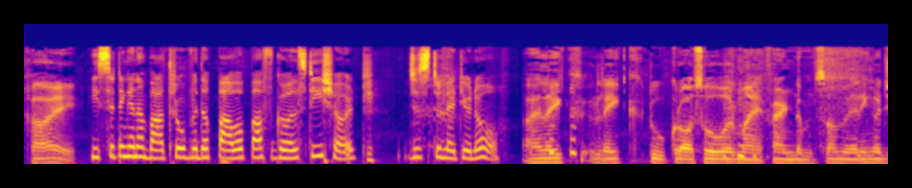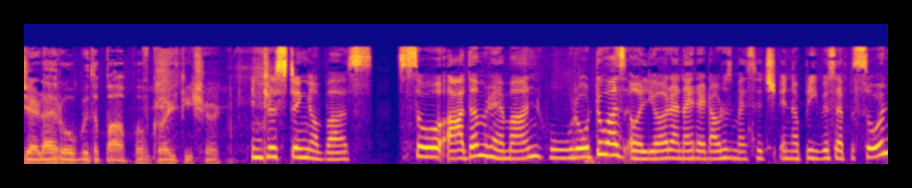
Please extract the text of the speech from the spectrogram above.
Hi. He's sitting in a bathrobe with a Powerpuff Girls t-shirt, just to let you know. I like like to cross over my fandom, so I'm wearing a Jedi robe with a Powerpuff Girl T-shirt. Interesting, Abbas. So, Adam Rahman, who wrote to us earlier, and I read out his message in a previous episode,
